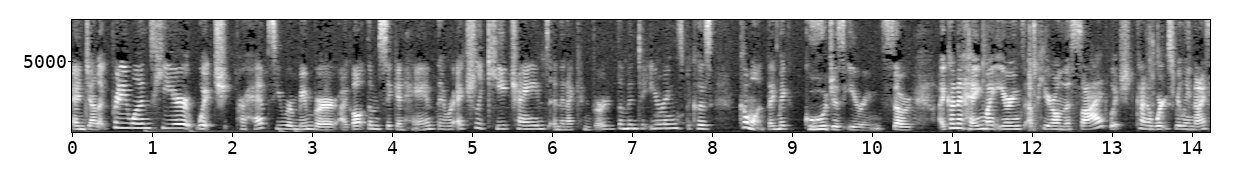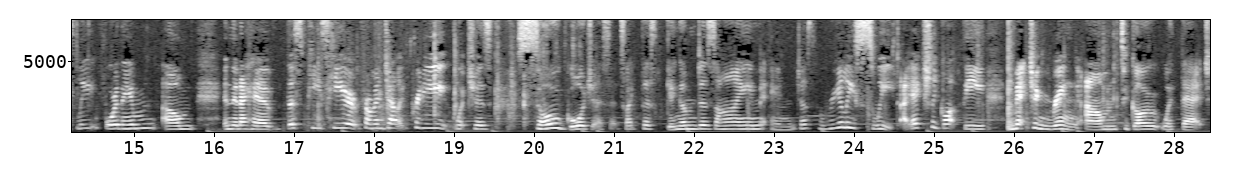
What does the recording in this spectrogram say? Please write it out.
angelic pretty ones here which perhaps you remember I got them secondhand. They were actually keychains and then I converted them into earrings because come on, they make gorgeous earrings. So I kind of hang my earrings up here on the side, which kind of works really nicely for them. Um, and then I have this piece here from Angelic Pretty, which is so gorgeous. It's like this gingham design and just really sweet. I actually got the matching ring um, to go with that,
